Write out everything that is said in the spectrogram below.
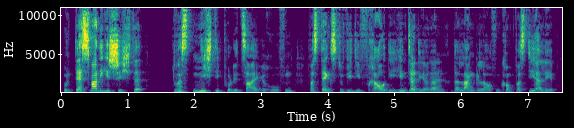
und das war die Geschichte, Du hast nicht die Polizei gerufen. Was denkst du, wie die Frau, die hinter dir ja. dann da lang gelaufen kommt, was die erlebt?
